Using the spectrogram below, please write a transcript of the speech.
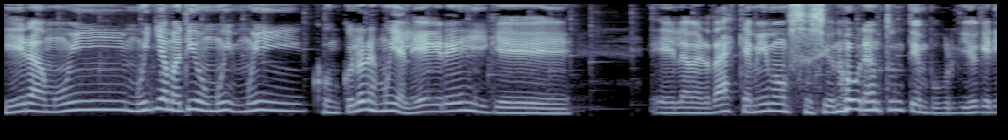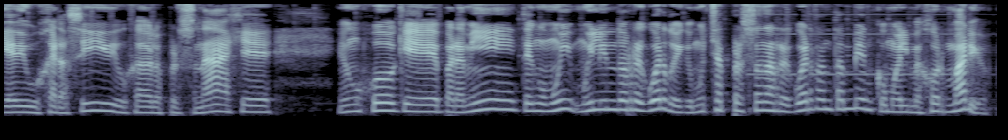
que era muy, muy llamativo, muy, muy, con colores muy alegres y que eh, la verdad es que a mí me obsesionó durante un tiempo porque yo quería dibujar así, dibujar a los personajes. Es un juego que para mí tengo muy, muy lindos recuerdos y que muchas personas recuerdan también como el mejor Mario.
